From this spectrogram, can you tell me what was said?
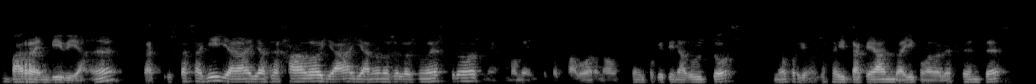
barra envidia. ¿eh? O sea, tú estás allí, ya, ya has dejado, ya, ya no eres de los nuestros. Un momento, por favor, ¿no? vamos a ser un poquitín adultos, ¿no? porque vamos a seguir taqueando ahí como adolescentes.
